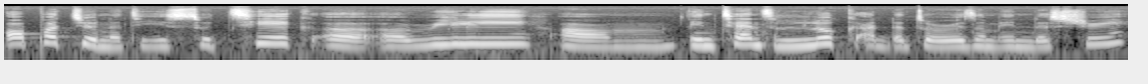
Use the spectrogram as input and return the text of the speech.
opportunities to take a, a really um, intense look at the tourism industry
